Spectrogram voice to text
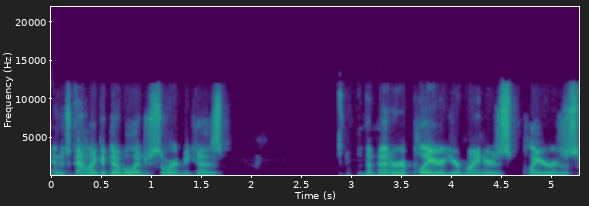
And it's kind of like a double edged sword because the better a player your minors players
